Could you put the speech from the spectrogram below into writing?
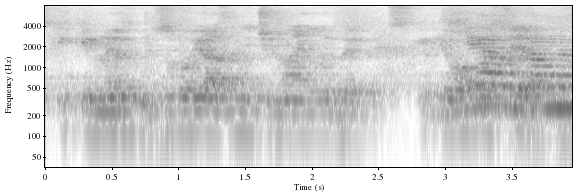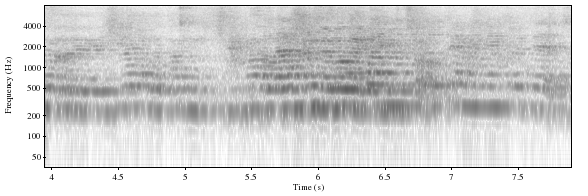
скільки ми зобов'язані чи маємо вибити, скільки Є, області. але там не є, але там від нас дуже невеликий відсоток. отримання кредиту.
